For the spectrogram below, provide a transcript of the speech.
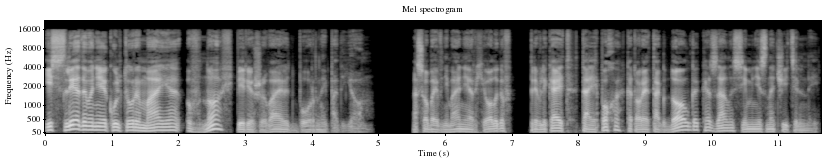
Исследования культуры майя вновь переживают бурный подъем. Особое внимание археологов привлекает та эпоха, которая так долго казалась им незначительной.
